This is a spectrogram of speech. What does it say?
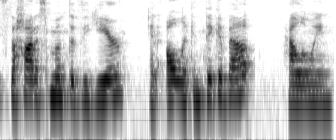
It's the hottest month of the year, and all I can think about Halloween.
